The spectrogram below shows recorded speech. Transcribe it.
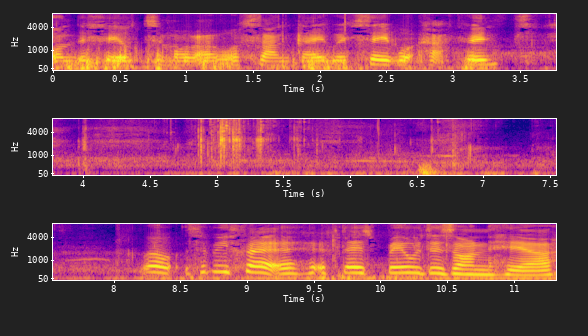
on the field tomorrow or Sunday. We'll see what happens. Well, to be fair, if there's builders on here,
